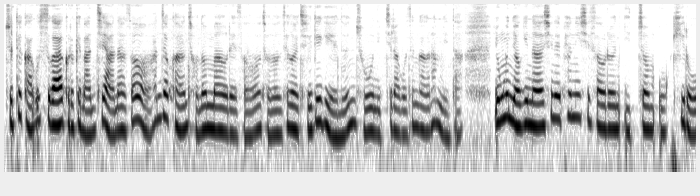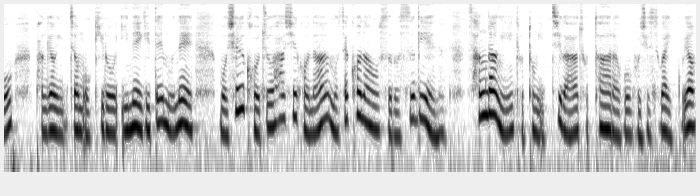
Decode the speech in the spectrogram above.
주택 가구수가 그렇게 많지 않아서 한적한 전원 마을에서 전원 생활 즐기기에는 좋은 입지라고 생각을 합니다. 용문역이나 시내 편의시설은 2.5km, 반경 2.5km 이내이기 때문에 뭐 실거주 하시거나 뭐 세컨하우스 로 쓰기에는 상당히 교통 입지가 좋다라고 보실 수가 있고요.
